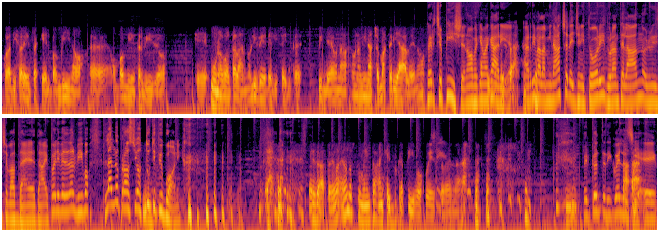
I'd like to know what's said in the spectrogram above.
con la differenza che il bambino, eh, un bambino in Treviso, eh, una volta l'anno li vede e li sente. Quindi è una, una minaccia materiale, no? Percepisce, no? Perché magari arriva la minaccia dai genitori durante l'anno e lui dice vabbè dai, poi li vede dal vivo, l'anno prossimo tutti mm. più buoni. esatto, è uno strumento anche educativo questo. Sì. Per conto di quello, sì. Ah, ah. E,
